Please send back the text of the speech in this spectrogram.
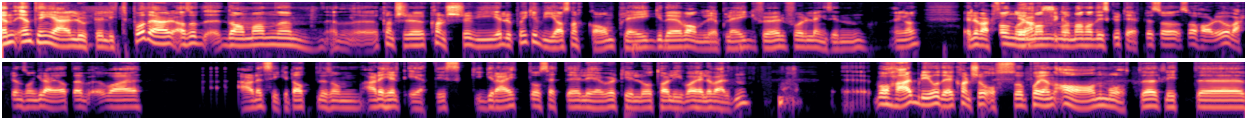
En, en ting jeg lurte litt på, det er altså da man eh, Kanskje, kanskje vi Jeg lurer på om ikke vi har snakka om plague, det vanlige plague, før for lenge siden en gang. Eller i hvert fall når, Ja, man, når man har diskutert det, så, så har det jo vært en sånn greie at det, er, er det sikkert at liksom Er det helt etisk greit å sette elever til å ta livet av hele verden? Eh, Og her blir jo det kanskje også på en annen måte et litt uh,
